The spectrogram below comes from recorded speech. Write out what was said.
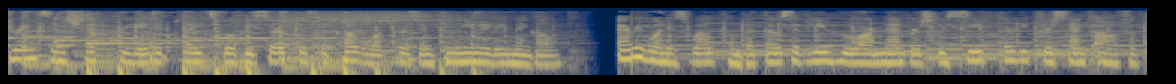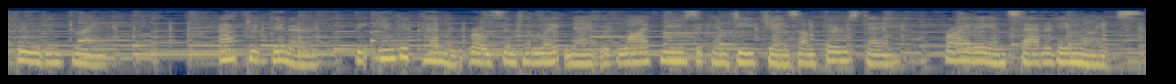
drinks and chef-created plates will be served as the co-workers and community mingle. Everyone is welcome but those of you who are members receive 30% off of food and drink. After dinner, the Independent rolls into late night with live music and DJs on Thursday, Friday and Saturday nights.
